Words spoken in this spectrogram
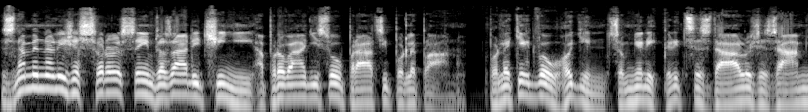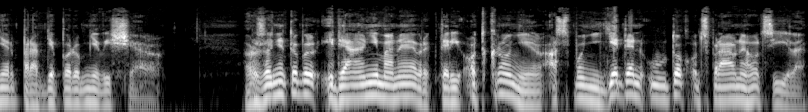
Znamenali, že Sorel se jim za zády činí a provádí svou práci podle plánu. Podle těch dvou hodin, co měli klid, se zdálo, že záměr pravděpodobně vyšel. Rozhodně to byl ideální manévr, který odklonil aspoň jeden útok od správného cíle.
